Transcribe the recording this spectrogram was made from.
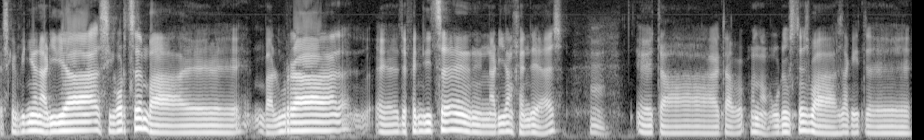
ezken finean, ari dira zigortzen, ba, e, ba lurra e, defenditzen ari jendea, ez? Hmm eta eta bueno, gure ustez ba ez dakit eh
